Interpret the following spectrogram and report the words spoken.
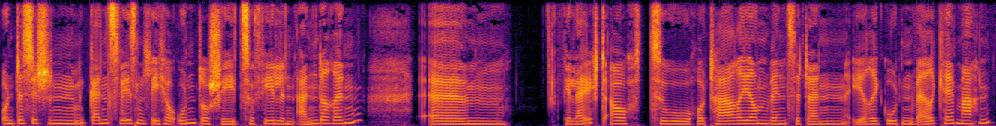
und das ist ein ganz wesentlicher Unterschied zu vielen anderen, ähm, vielleicht auch zu Rotariern, wenn sie dann ihre guten Werke machen.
